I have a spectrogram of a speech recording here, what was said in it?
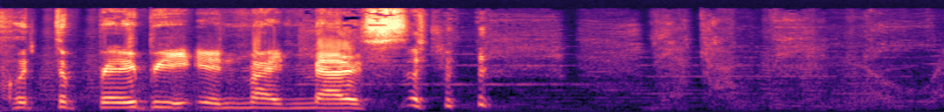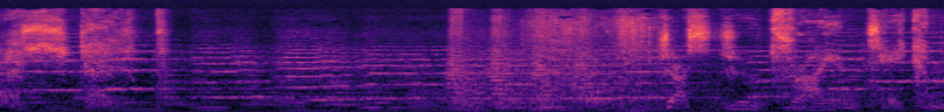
Put the baby in my mouth. Just you try and take him.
